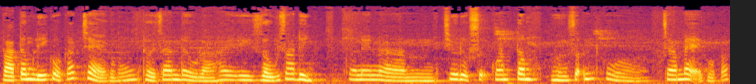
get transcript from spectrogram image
Và tâm lý của các trẻ cũng thời gian đầu là hay giấu gia đình. Cho nên là chưa được sự quan tâm hướng dẫn của cha mẹ của các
